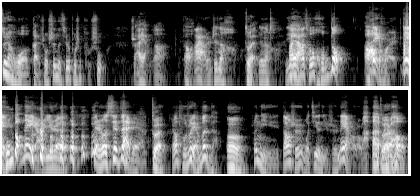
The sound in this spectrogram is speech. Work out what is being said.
最让我感受深的其实不是朴树，是阿雅啊，啊，阿雅是真的好，对真的好。你哎呀想他从红豆啊那会儿那红豆那样一人，变成了现在这样。对，然后朴树也问他嗯，说：“你当时我记得你是那样了吧？对 然后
